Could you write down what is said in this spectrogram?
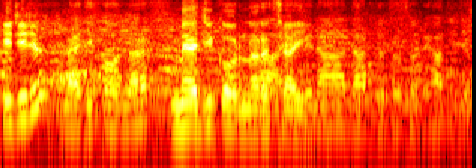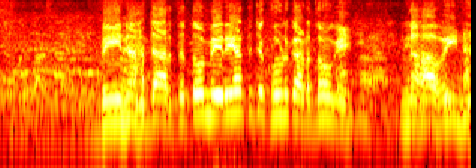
ਕੀ ਚੀਜ਼? ਮੈਜਿਕ ਕਾਰਨਰ ਮੈਜਿਕ ਕਾਰਨਰ ਅੱਛਾ ਜੀ। ਬਿਨਾ ਦਰਦ ਤੋਂ ਤੁਹਾਡੇ ਹੱਥ 'ਚ ਫੂਡ ਕੱਢ ਲੈਣਗੇ। ਬਿਨਾ ਦਰਦ ਤੋਂ ਮੇਰੇ ਹੱਥ 'ਚ ਖੂਨ ਕੱਢ ਦੋਗੇ? ਨਾ ਬਈ ਨਾ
